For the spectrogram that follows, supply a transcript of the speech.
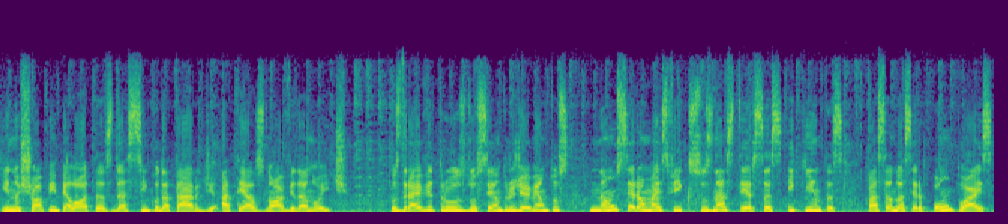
e no Shopping Pelotas, das 5 da tarde até as 9 da noite. Os drive-thrus do centro de eventos não serão mais fixos nas terças e quintas, passando a ser pontuais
